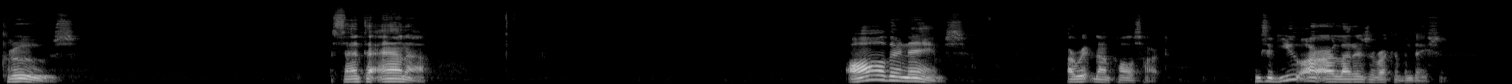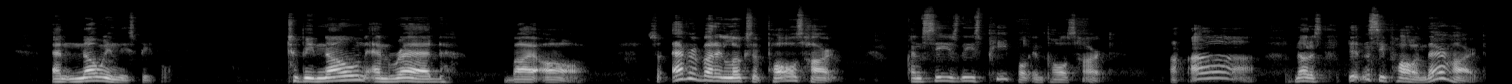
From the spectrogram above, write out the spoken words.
Cruz, Santa Anna, all their names are written on Paul's heart. He said, You are our letters of recommendation. And knowing these people, to be known and read by all. So everybody looks at Paul's heart and sees these people in Paul's heart. Aha! Notice, didn't see Paul in their heart,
